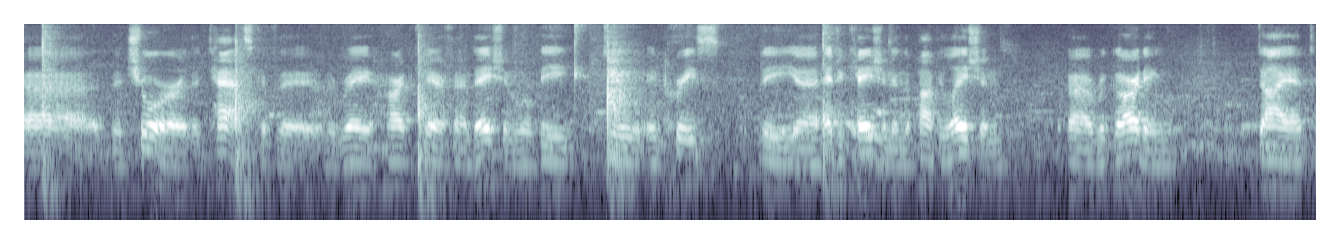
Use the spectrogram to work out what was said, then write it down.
uh, the chore, the task of the, the Haiti Heart Care Foundation will be to increase the uh, education in the population uh, regarding diet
